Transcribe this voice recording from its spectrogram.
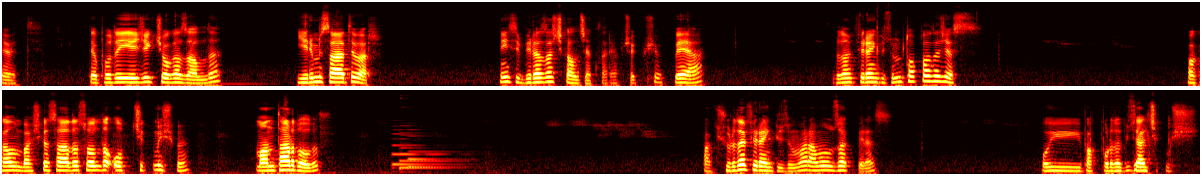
Evet. Depoda yiyecek çok azaldı. 20 saati var. Neyse biraz aç kalacaklar yapacak bir şey yok. Veya buradan frenk üzümü toplatacağız. Bakalım başka sağda solda ot çıkmış mı? Mantar da olur. Bak şurada frenk üzüm var ama uzak biraz. Oy bak burada güzel çıkmış.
